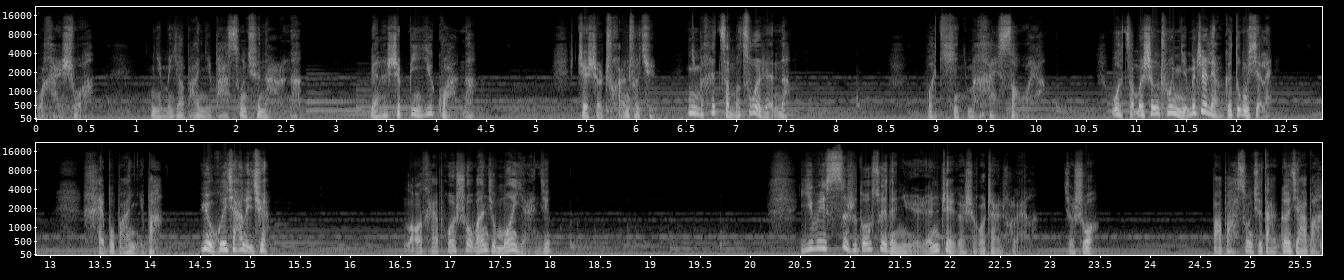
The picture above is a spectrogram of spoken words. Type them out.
我还说，你们要把你爸送去哪儿呢？原来是殡仪馆呢！这事传出去，你们还怎么做人呢？”我替你们害臊呀！我怎么生出你们这两个东西来？还不把你爸运回家里去？老太婆说完就抹眼睛。一位四十多岁的女人这个时候站出来了，就说：“把爸送去大哥家吧，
